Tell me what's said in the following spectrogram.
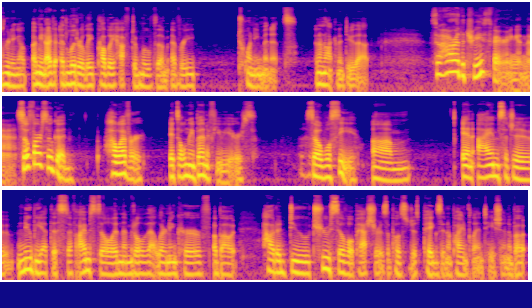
rooting up. I mean, I'd, I'd literally probably have to move them every 20 minutes, and I'm not going to do that. So how are the trees faring in that? So far, so good. However, it's only been a few years, so we'll see. Um, and I am such a newbie at this stuff. I'm still in the middle of that learning curve about how to do true silvopasture as opposed to just pigs in a pine plantation. About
